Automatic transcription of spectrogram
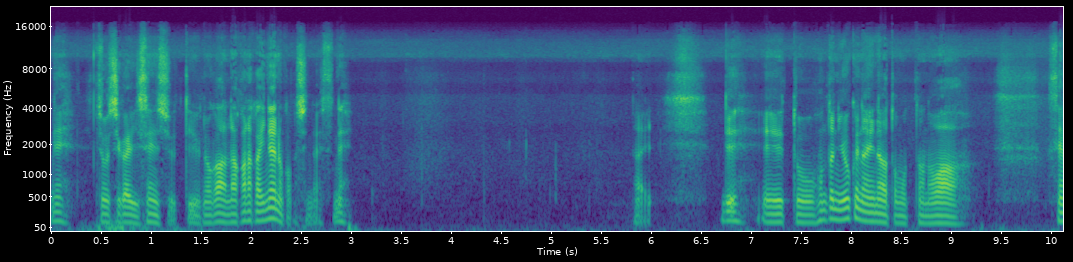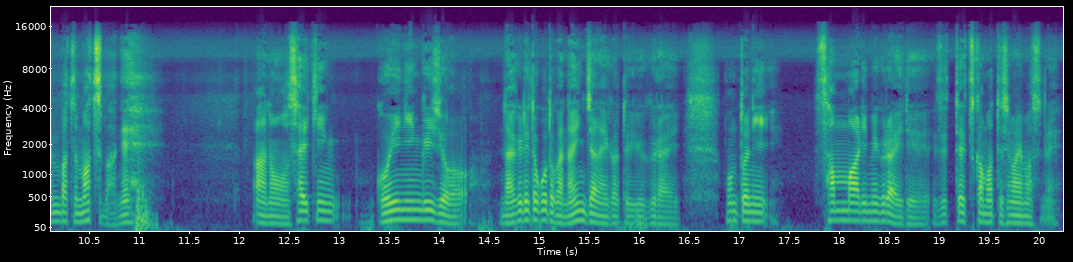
ね、調子がいい選手っていうのがなかなかいないのかもしれないですね。はい。で、えっ、ー、と、本当に良くないなと思ったのは、選抜松葉ね。あの、最近5イニング以上投げれたことがないんじゃないかというぐらい、本当に3回り目ぐらいで絶対捕まってしまいますね。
